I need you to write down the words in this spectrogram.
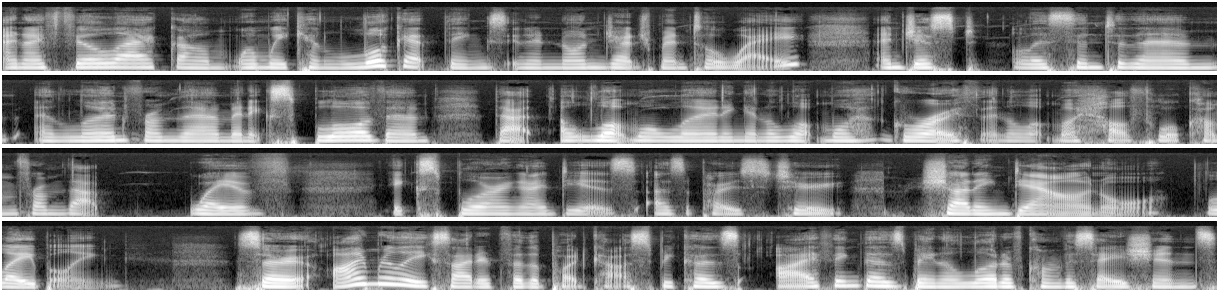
and I feel like um, when we can look at things in a non judgmental way and just listen to them and learn from them and explore them, that a lot more learning and a lot more growth and a lot more health will come from that way of exploring ideas as opposed to shutting down or labeling. So, I'm really excited for the podcast because I think there's been a lot of conversations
